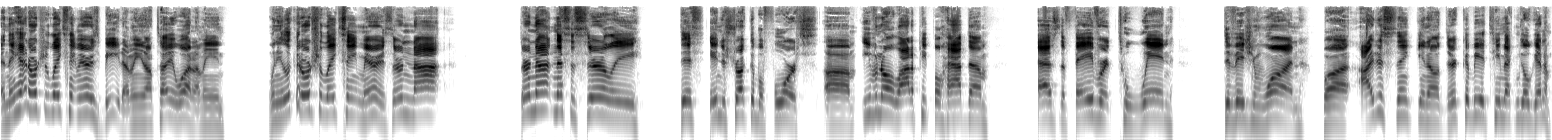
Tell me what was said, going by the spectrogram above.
and they had Orchard Lake St. Mary's beat. I mean, I'll tell you what. I mean, when you look at Orchard Lake St. Mary's, they're not, they're not necessarily this indestructible force. Um, even though a lot of people have them as the favorite to win Division One. But I just think, you know, there could be a team that can go get them.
